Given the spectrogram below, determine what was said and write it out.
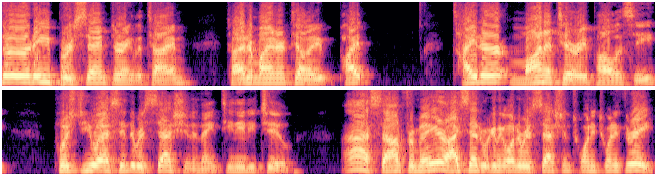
30% during the time. Tighter monetary, tighter monetary policy pushed U.S. into recession in 1982. Ah, sound familiar? I said we're going to go into recession 2023.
